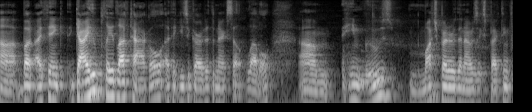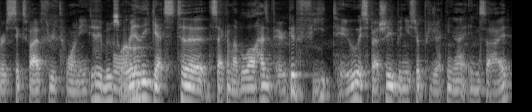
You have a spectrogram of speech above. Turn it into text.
Uh, but I think guy who played left tackle. I think he's a guard at the next level. Um, he moves much better than I was expecting for a 6'5", 320. Yeah, he moves well. Really gets to the second level well. Has very good feet too, especially when you start projecting that inside.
